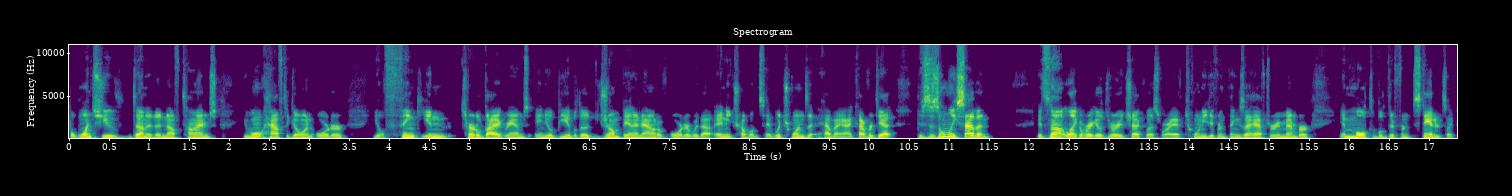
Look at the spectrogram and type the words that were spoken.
But once you've done it enough times, you won't have to go in order. You'll think in turtle diagrams and you'll be able to jump in and out of order without any trouble and say, which ones have I covered yet? Because there's only seven. It's not like a regulatory checklist where I have 20 different things I have to remember in multiple different standards like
